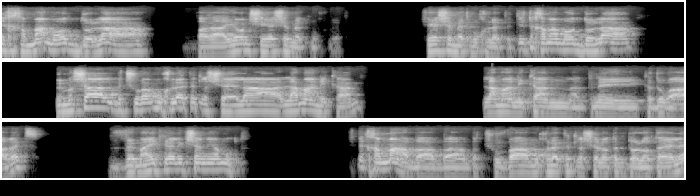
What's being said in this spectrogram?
נחמה מאוד גדולה ברעיון שיש אמת מוחלטת. שיש אמת מוחלטת. יש נחמה מאוד גדולה, למשל, בתשובה מוחלטת לשאלה למה אני כאן, למה אני כאן על פני כדור הארץ, ומה יקרה לי כשאני אמות. יש נחמה בתשובה המוחלטת לשאלות הגדולות האלה,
